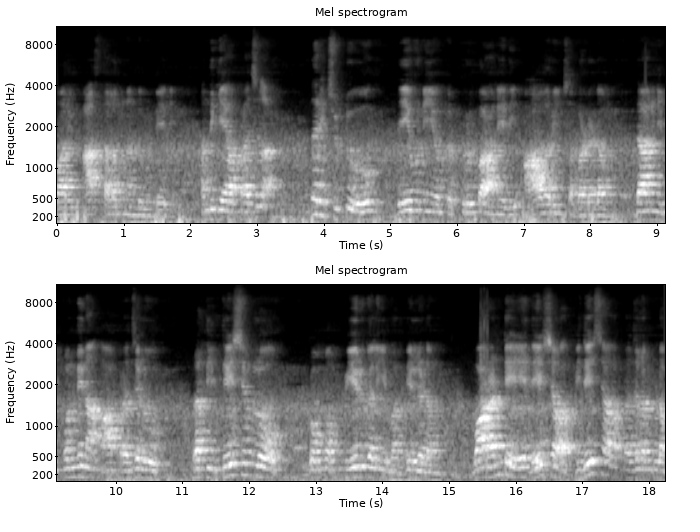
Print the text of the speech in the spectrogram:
వారి ఆ స్థలం నందు ఉండేది. అందుకే ఆ ప్రజలందరి చుట్టూ దేవుని యొక్క కృప అనేది ఆవరించబడడం దానిని పొందిన ఆ ప్రజలు ప్రతి దేశంలో గొప్ప పేరు కలిగి వర్ధిల్లడం వారంటే దేశ విదేశాల ప్రజలకు కూడా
